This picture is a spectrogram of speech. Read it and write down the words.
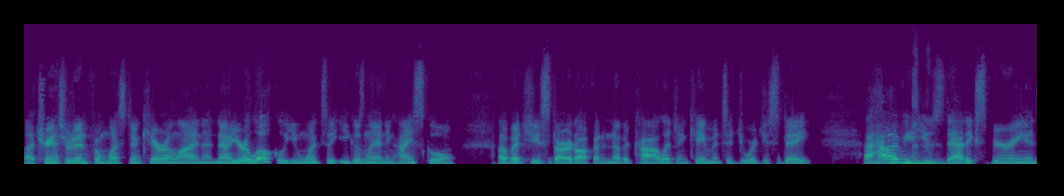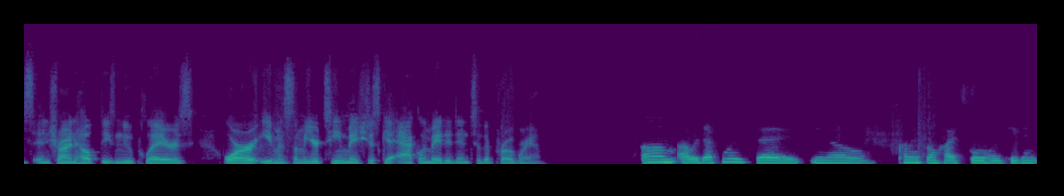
uh, transferred in from Western Carolina. Now you're local. You went to Eagles Landing High School, uh, but you started off at another college and came into Georgia State. Uh, how have you mm-hmm. used that experience in trying to help these new players or even some of your teammates just get acclimated into the program? Um, I would definitely say, you know, coming from high school and taking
